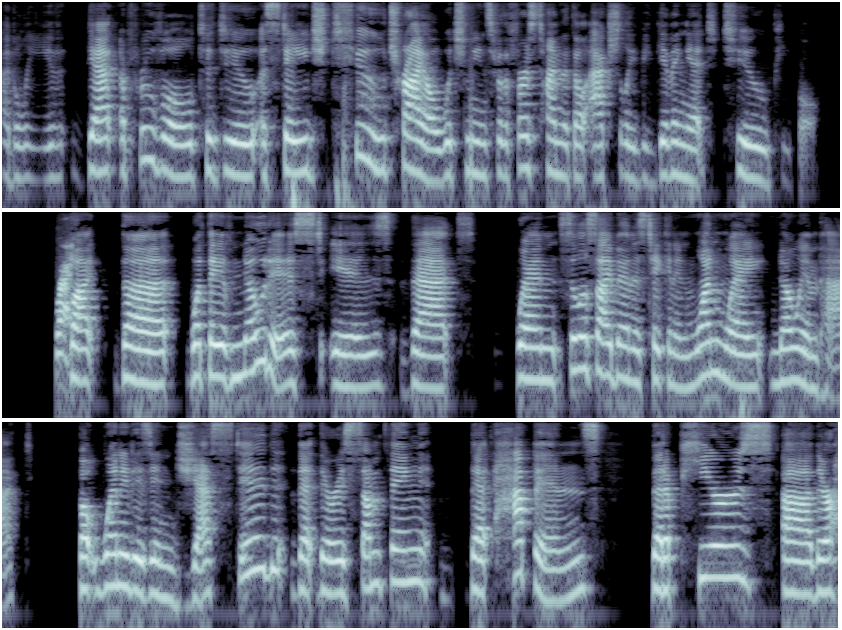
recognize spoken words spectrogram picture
I believe, get approval to do a stage 2 trial, which means for the first time that they'll actually be giving it to people. Right. But the what they have noticed is that when psilocybin is taken in one way, no impact. But when it is ingested, that there is something that happens that appears uh, they're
